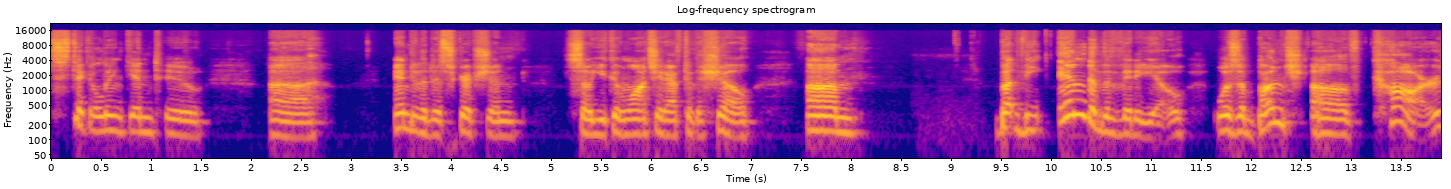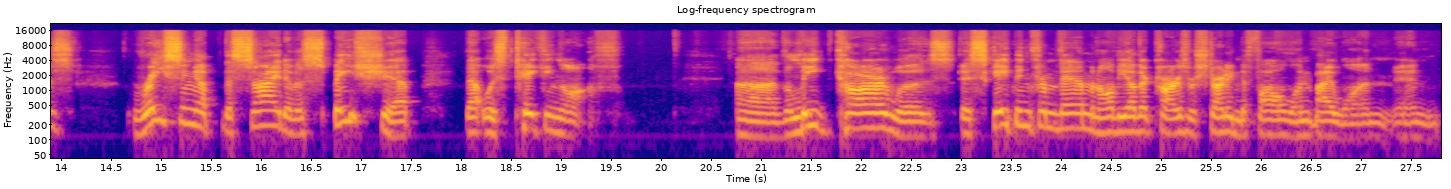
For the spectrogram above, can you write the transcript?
stick a link into uh into the description so you can watch it after the show. Um but the end of the video was a bunch of cars racing up the side of a spaceship that was taking off uh, the lead car was escaping from them, and all the other cars were starting to fall one by one, and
